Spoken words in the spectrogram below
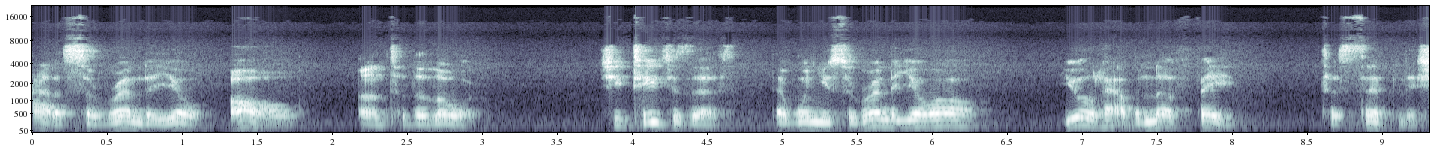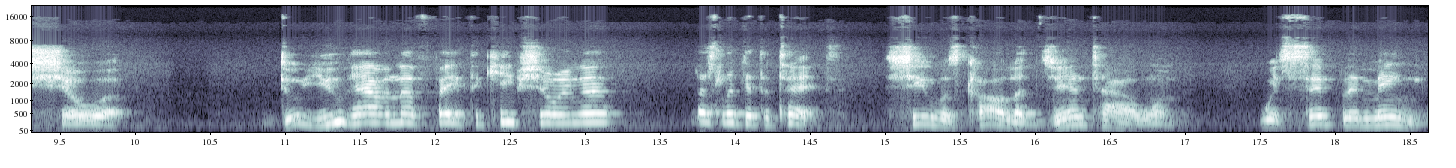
how to surrender your all unto the Lord. She teaches us that when you surrender your all, you'll have enough faith to simply show up. Do you have enough faith to keep showing up? Let's look at the text. She was called a Gentile woman, which simply means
